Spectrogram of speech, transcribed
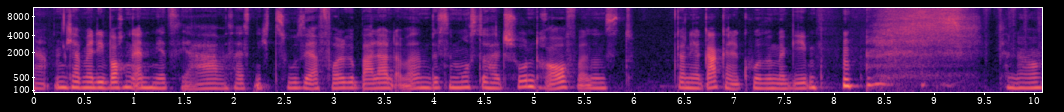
Ja, ich habe mir die Wochenenden jetzt, ja, was heißt nicht zu sehr vollgeballert, aber ein bisschen musst du halt schon drauf, weil sonst kann ja gar keine Kurse mehr geben. genau.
